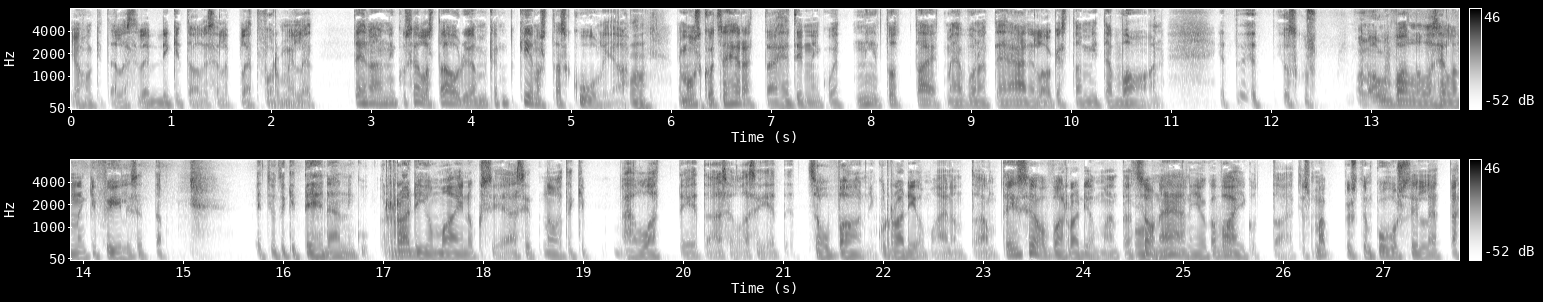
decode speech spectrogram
johonkin tällaiselle digitaaliselle platformille. Tehdään niin kuin sellaista audioa, mikä nyt kiinnostaisi kuulijaa. Mm. Ja mä uskon, että se herättää heti, niin kuin, että niin totta, että mehän voidaan tehdä äänellä oikeastaan mitä vaan. Että et joskus on ollut vallalla sellainenkin fiilis, että, että jotenkin tehdään niin kuin radiomainoksia ja sitten ne on jotenkin vähän latteita ja sellaisia, että, että se on vaan niin kuin radiomainontaa. Mutta ei se ole vaan radiomainontaa, että se on ääni, joka vaikuttaa. Että jos mä pystyn puhumaan sille, että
